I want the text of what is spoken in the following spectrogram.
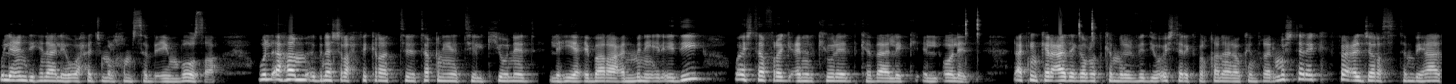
واللي عندي هنا اللي هو حجم ال 75 بوصة، والأهم بنشرح فكرة تقنية ال QNED اللي هي عبارة عن Mini LED وإيش تفرق عن ال QLED كذلك ال OLED. لكن كالعادة قبل تكمل الفيديو اشترك بالقناة لو كنت غير مشترك فعل جرس التنبيهات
